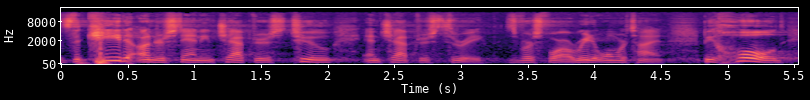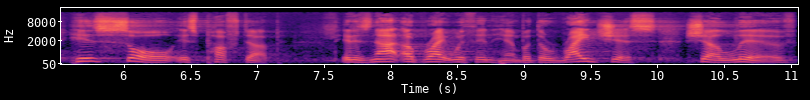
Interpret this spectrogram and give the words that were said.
It's the key to understanding chapters 2 and chapters 3. It's verse 4. I'll read it one more time. Behold, his soul is puffed up. It is not upright within him, but the righteous shall live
